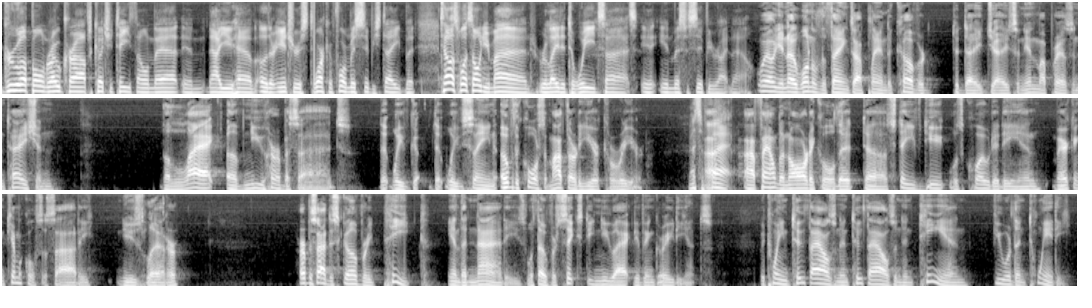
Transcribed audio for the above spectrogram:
grew up on row crops, cut your teeth on that, and now you have other interests working for Mississippi State. But tell us what's on your mind related to weed science in, in Mississippi right now. Well, you know, one of the things I plan to cover today, Jason, in my presentation, the lack of new herbicides that we've that we've seen over the course of my 30 year career. That's a fact. I found an article that uh, Steve Duke was quoted in American Chemical Society newsletter. Herbicide discovery peaked in the 90s with over 60 new active ingredients. Between 2000 and 2010, fewer than 20.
